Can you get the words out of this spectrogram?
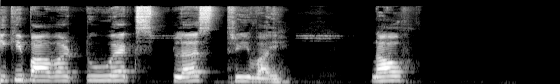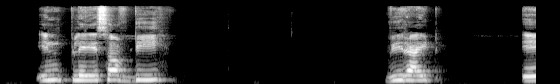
e ki power 2x plus 3y. Now in place of d we write a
